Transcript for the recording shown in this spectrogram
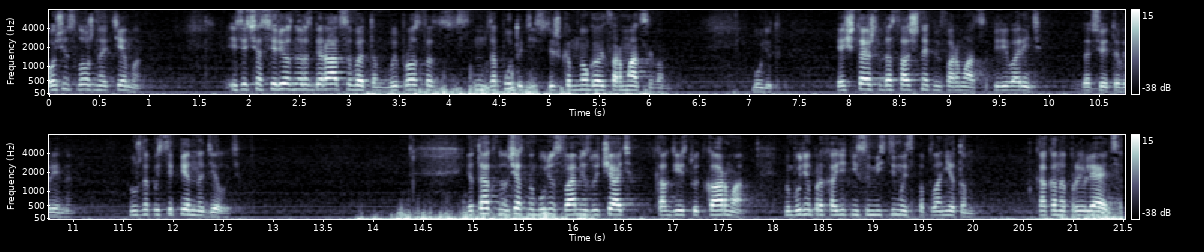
Очень сложная тема. Если сейчас серьезно разбираться в этом, вы просто ну, запутаетесь, слишком много информации вам будет. Я считаю, что достаточно этой информации переварить за все это время. Нужно постепенно делать. Итак, ну, сейчас мы будем с вами изучать, как действует карма. Мы будем проходить несовместимость по планетам, как она проявляется.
